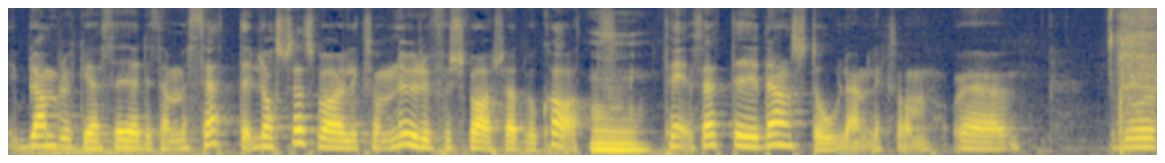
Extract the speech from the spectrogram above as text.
Ibland brukar jag säga det så här, men sätt, låtsas vara liksom, nu är du försvarsadvokat. Mm. Sätt dig i den stolen liksom. Eh, Då,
